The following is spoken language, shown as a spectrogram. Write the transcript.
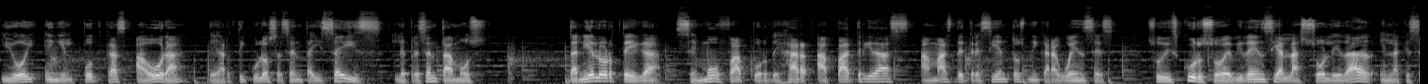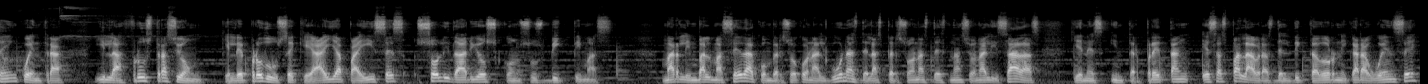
y hoy en el podcast Ahora de Artículo 66 le presentamos Daniel Ortega se mofa por dejar apátridas a más de 300 nicaragüenses. Su discurso evidencia la soledad en la que se encuentra y la frustración que le produce que haya países solidarios con sus víctimas. Marlin Balmaceda conversó con algunas de las personas desnacionalizadas quienes interpretan esas palabras del dictador nicaragüense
